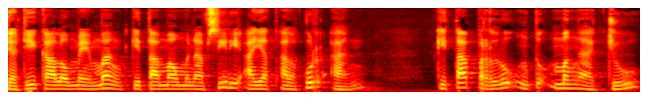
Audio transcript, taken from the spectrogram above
Jadi kalau memang kita mau menafsiri ayat Al-Quran, kita perlu untuk mengaju,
